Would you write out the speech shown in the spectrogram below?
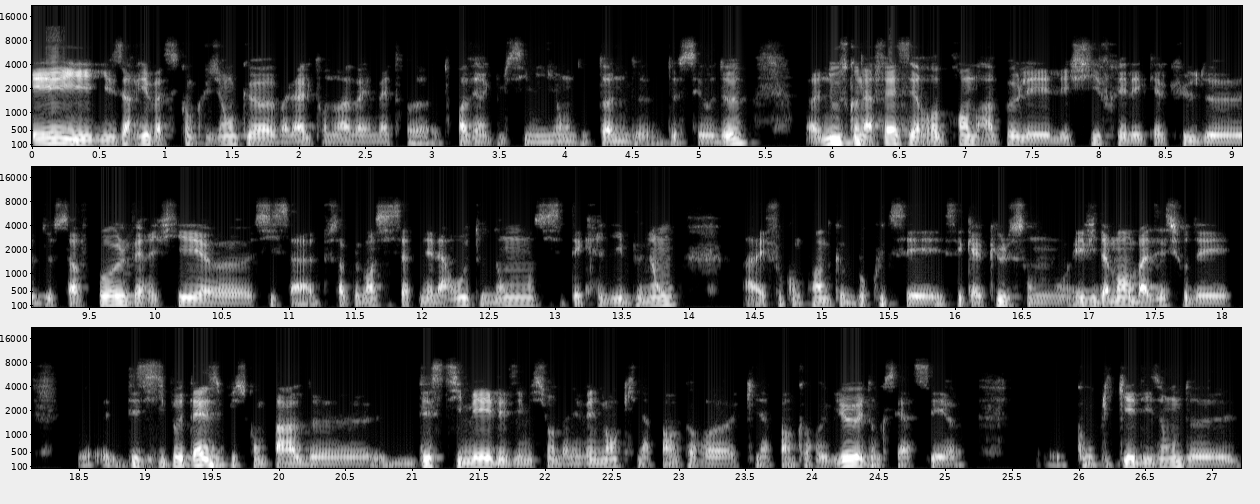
Euh, et ils arrivent à cette conclusion que voilà, le tournoi va émettre 3,6 millions de tonnes de, de CO2. nous, ce qu'on a fait, c'est reprendre un peu les, chiffres et les calculs de, de South Pole, vérifier si ça, tout simplement si ça tenait la route ou non, si c'était crédible ou non. Euh, il faut comprendre que beaucoup de ces, calculs sont évidemment basés sur des, hypothèses, puisqu'on parle de, d'estimer les émissions d'un événement qui n'a pas encore, euh, qui n'a pas encore eu lieu. Et donc, c'est assez euh, compliqué, disons, de,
